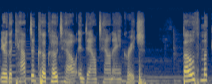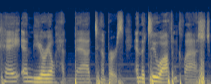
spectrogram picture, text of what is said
near the Captain Cook Hotel in downtown Anchorage. Both McKay and Muriel had bad tempers, and the two often clashed.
